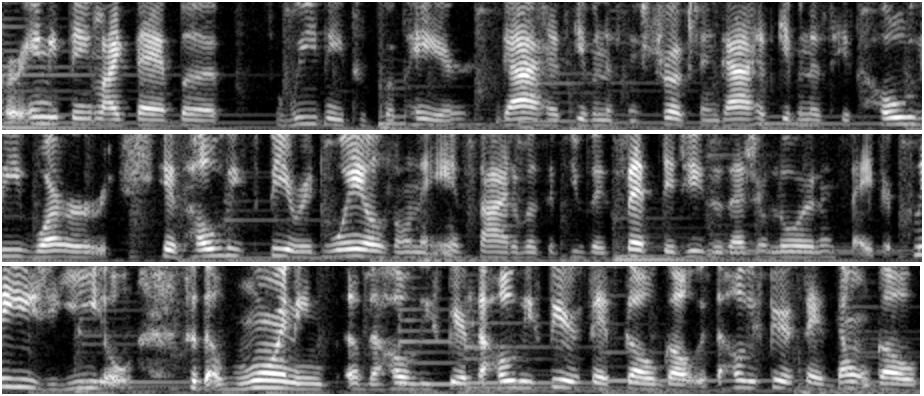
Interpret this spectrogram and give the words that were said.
or anything like that, but we need to prepare. Mm-hmm. God has given us instruction. God has given us His holy word. His Holy Spirit dwells on the inside of us if you've accepted Jesus as your Lord and Savior. Please yield to the warnings of the Holy Spirit. The Holy Spirit says, go, go. If the Holy Spirit says, don't go,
